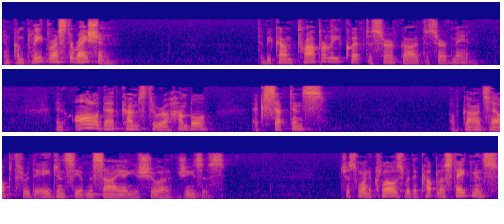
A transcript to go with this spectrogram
And complete restoration to become properly equipped to serve God, to serve man. And all of that comes through a humble acceptance of God's help through the agency of Messiah, Yeshua, Jesus. Just want to close with a couple of statements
